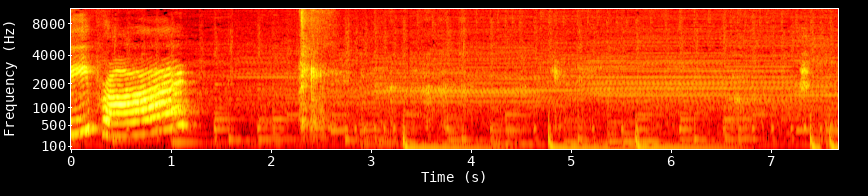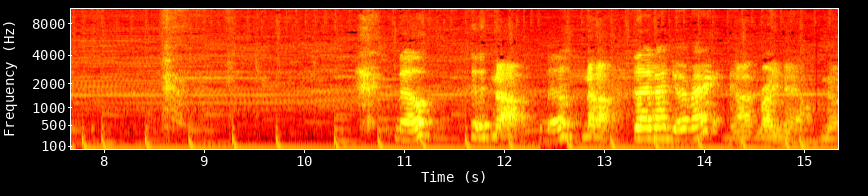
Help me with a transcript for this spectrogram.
Gay pride. no. Nah. no. Nah. Did I not do it right? Not right now. No.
